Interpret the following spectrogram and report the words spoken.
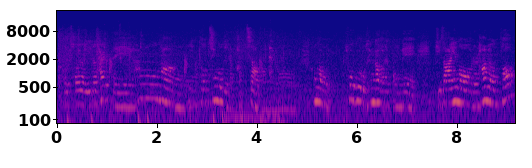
그 저희가 일을 할 때 항상 인턴 친구들이랑 같이 하잖아요. 항상 속으로 생각을 했던 게 디자이너를 하면서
